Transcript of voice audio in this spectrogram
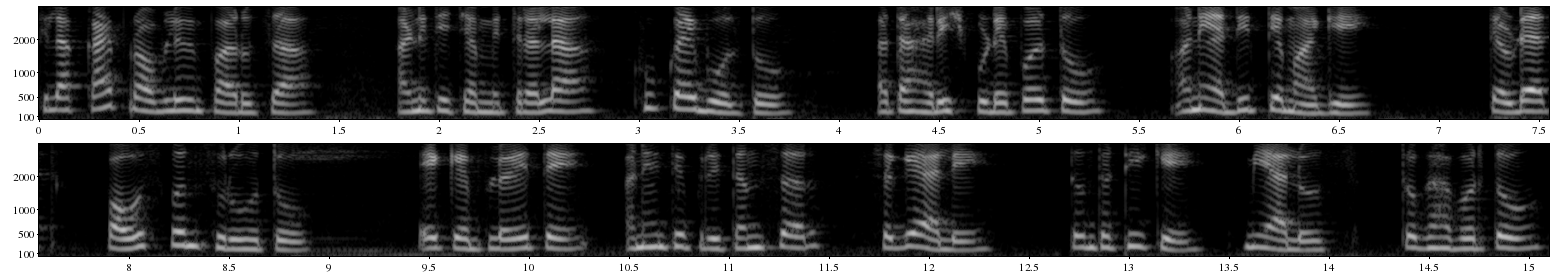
तिला काय प्रॉब्लेम आहे पारूचा? आणि तिच्या मित्राला खूप काही बोलतो. आता हरीश पुढे पळतो आणि आदित्य मागे. तेवढ्यात पाऊस पण सुरू होतो. एक एम्प्लॉय येते आणि ते प्रीतम सर सगळे आले. तो म्हणतो ठीक आहे मी आलोच. तो घाबरतो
